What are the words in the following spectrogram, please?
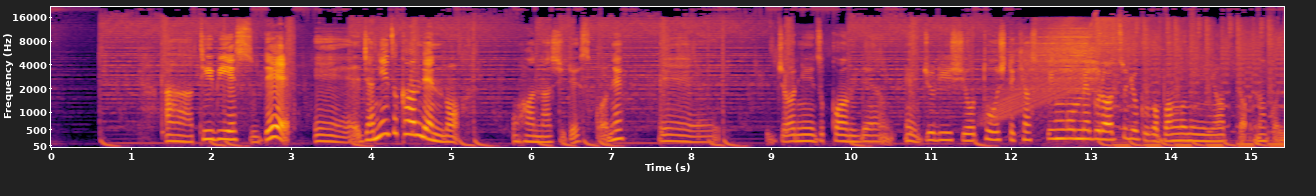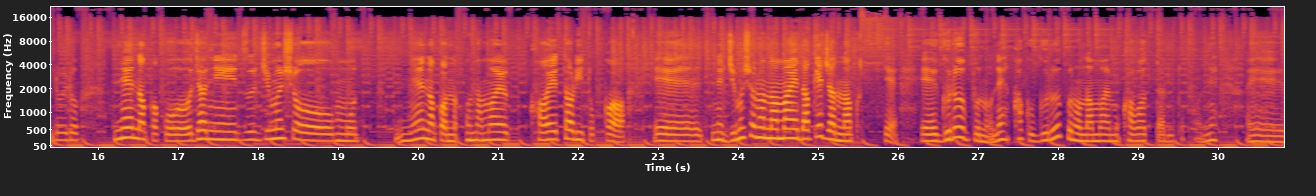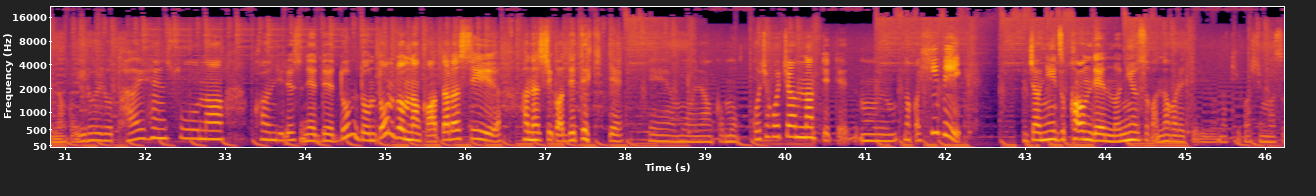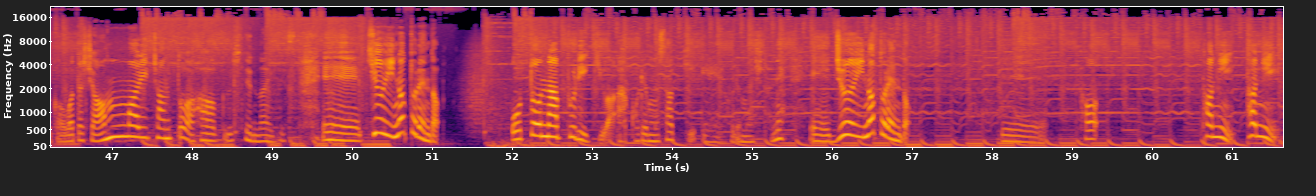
あ TBS で、えー、ジャニーズ関連のお話ですかね。えー、ジャニーズ関連、えー、ジュリー氏を通してキャスティングをめぐる圧力が番組にあったなんかいろいろねなんかこうジャニーズ事務所もねなんかお名前変えたりとか、えーね、事務所の名前だけじゃなくて、えー、グループのね各グループの名前も変わったりとかね、えー、なんかいろいろ大変そうな感じですね。でどんどんどんどんなんか新しい話が出てきて、えー、もうなんかもうごちゃごちゃになってて、うん、なんか日々ジャニーズ関連のニュースが流れてるような気がしますが私あんまりちゃんとは把握してないです、えー、9位のトレンド。大人プリキュア。これもさっき、えー、触れましたね、えー、10位のトレンド。えー、た谷谷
